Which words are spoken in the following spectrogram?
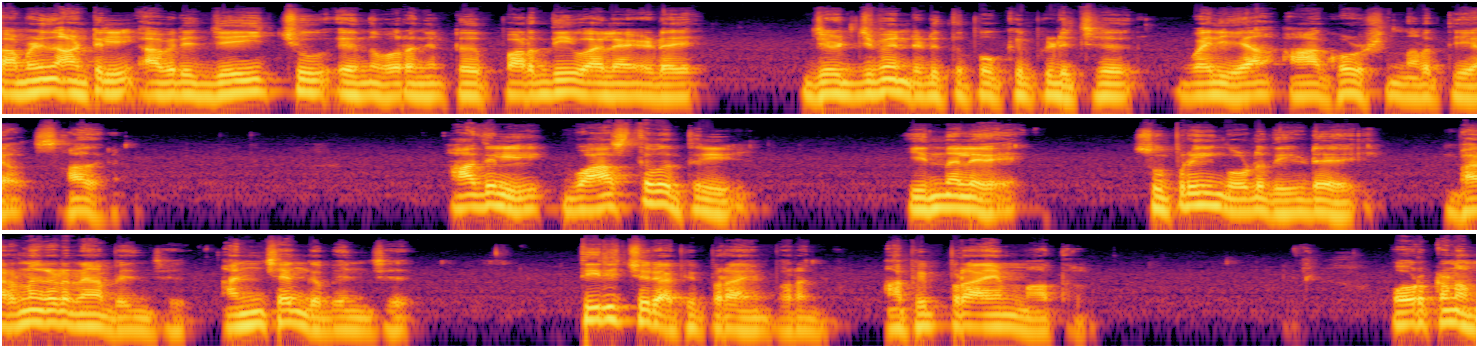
തമിഴ്നാട്ടിൽ അവർ ജയിച്ചു എന്ന് പറഞ്ഞിട്ട് പർദിവാലയുടെ ജഡ്ജ്മെന്റ് എടുത്ത് പൊക്കിപ്പിടിച്ച് വലിയ ആഘോഷം നടത്തിയ സാധനം. അതിൽ വാസ്തവത്തിൽ ഇന്നലെ സുപ്രീം കോടതിയുടെ ഭരണഘടനാ ബെഞ്ച് അഞ്ചംഗ ബെഞ്ച് തിരിച്ചൊരു അഭിപ്രായം പറഞ്ഞു. അഭിപ്രായം മാത്രം. ഓർക്കണം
